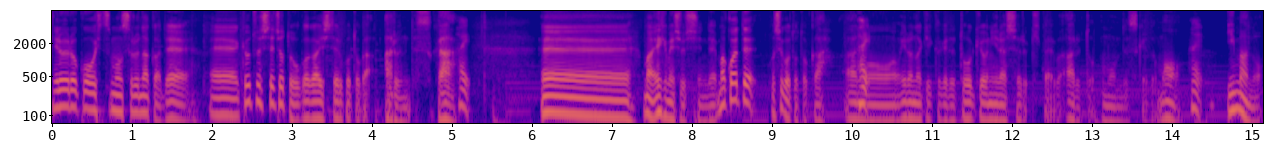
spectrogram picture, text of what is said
いろいろこう質問する中で、えー共通してちょっとお伺いしていることがあるんですが、はい。えーまあ、愛媛出身で、まあ、こうやってお仕事とか、あのい、ろんなきっかけで東京にいらっしゃる機会はあると思うんですけどもはい。今の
